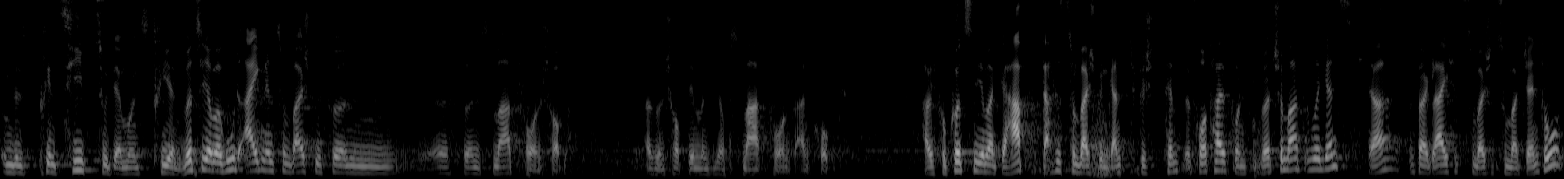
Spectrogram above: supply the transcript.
um das Prinzip zu demonstrieren. Wird sich aber gut eignen, zum Beispiel für einen, äh, für einen Smartphone-Shop. Also einen Shop, den man sich auf Smartphones anguckt. Habe ich vor kurzem jemand gehabt. Das ist zum Beispiel ein ganz typischer Vorteil von Virtuamat übrigens. Ja, Im Vergleich jetzt zum Beispiel zu Magento,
